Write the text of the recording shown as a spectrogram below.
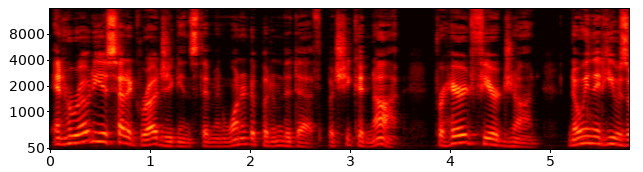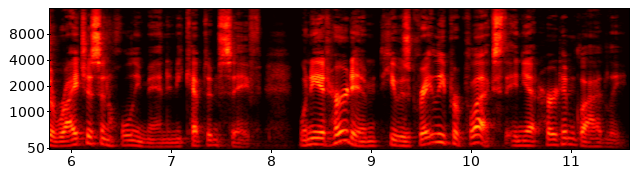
And Herodias had a grudge against him and wanted to put him to death, but she could not, for Herod feared John, knowing that he was a righteous and holy man, and he kept him safe. When he had heard him, he was greatly perplexed, and yet heard him gladly.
